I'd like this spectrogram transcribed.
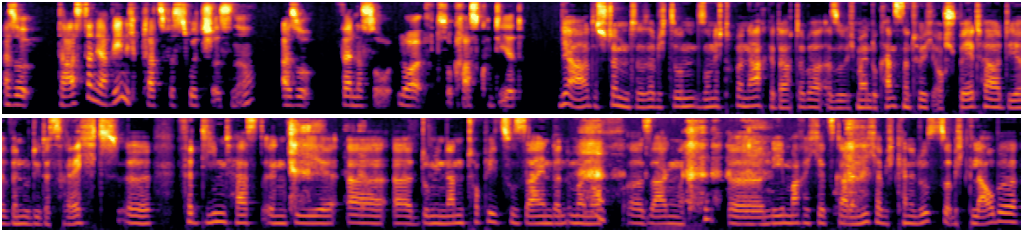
also da ist dann ja wenig Platz für Switches, ne? Also wenn das so läuft, so krass kodiert. Ja, das stimmt. Das habe ich so, so nicht drüber nachgedacht. Aber also ich meine, du kannst natürlich auch später dir, wenn du dir das Recht äh, verdient hast, irgendwie äh, äh, dominant Toppy zu sein, dann immer noch äh, sagen, äh, nee, mache ich jetzt gerade nicht, habe ich keine Lust zu. Aber ich glaube,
